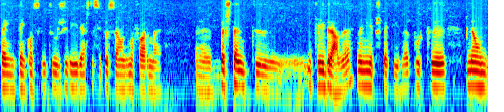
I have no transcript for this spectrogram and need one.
tem, tem conseguido gerir esta situação de uma forma bastante equilibrada, na minha perspectiva, porque não,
